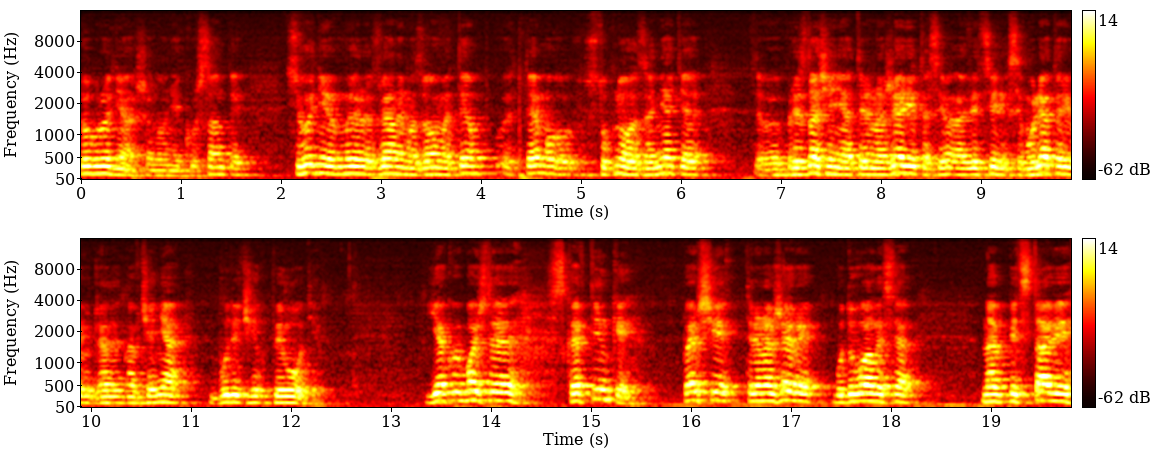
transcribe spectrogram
Доброго дня, шановні курсанти. Сьогодні ми розглянемо з вами тему вступного заняття е, призначення тренажерів та авіаційних симуляторів для навчання будучих пілотів. Як ви бачите з картинки, перші тренажери будувалися на підставі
